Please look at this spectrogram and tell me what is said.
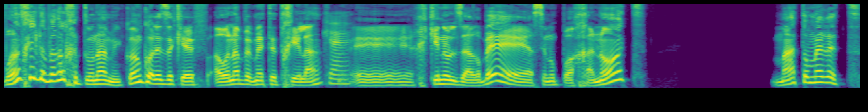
בוא נתחיל לדבר על חתונמי. קודם כל, איזה כיף. העונה באמת התחילה. כן. אה, חיכינו לזה הרבה, עשינו פה הכנות. מה את אומרת?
